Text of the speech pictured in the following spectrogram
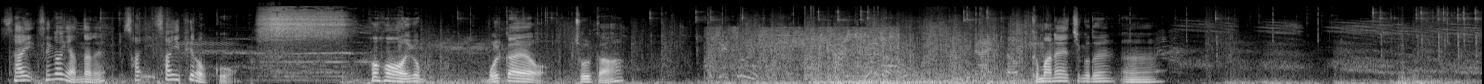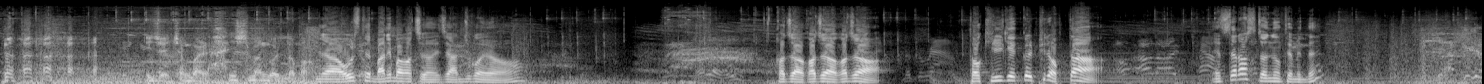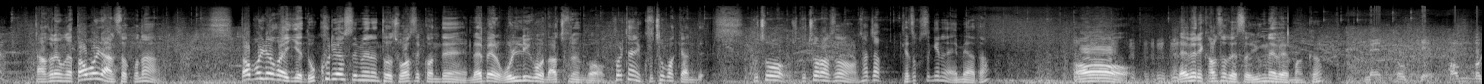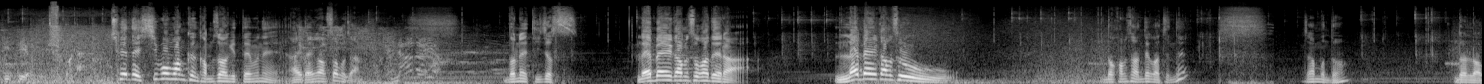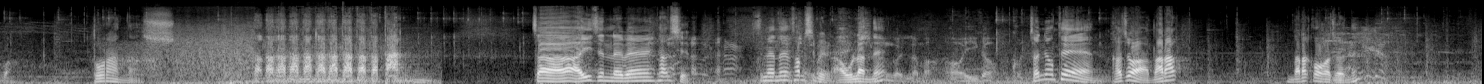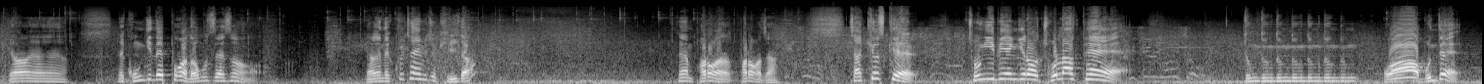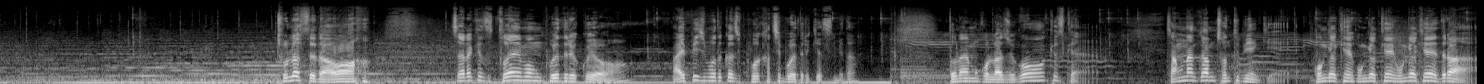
사이 생각이 안 나네. 사이 사이 필요 없고. 허허 이거 뭘까요? 좋을까? 그만해 친구들. 어. 이제 정말 한심한 걸 넘어 야 올스텝 많이 막았죠. 이제 안 죽어요. 가자 가자 가자. 더 길게 끌 필요 없다. 얘 세라스 전용템인데? 아 그러니까 W 안 썼구나. W가 이게 노쿨이었으면 더 좋았을 건데 레벨 올리고 낮추는 거 쿨타임 9초밖에 안 돼. 9초 9초라서 살짝 계속 쓰기는 애매하다. 어 레벨이 감소됐어 6레벨만큼. 내 도끼에 범벅이 되어 죽어라. 최대 15만큼 감소하기 때문에 아니다 이거 한번 써보자. 너네 뒤졌어 레벨 감소가 되라. 레벨 감소! 너 감소 안 된 것 같은데? 자 한 번더. 눌러봐. 돌았나 씨. 따다다다다다다다다당 자 아이젠 레벨 30 쓰면은 31 아 올랐네. 없군 전용템 가져와. 나락? 나락 거 가져왔네? 야야야 근데 공기 대포가 너무 세서. 야 근데 쿨타임이 좀 길다? 그냥 바로 가 바로 가자. 자 큐스킬. 종이 비행기로 졸라 패 둥둥둥둥둥둥둥. 와 뭔데? 졸라 세다. 와. 자 이렇게 해서 도라에몽 보여드렸고요. RPG 모드까지 보, 같이 보여드리겠습니다. 도라에몽 골라주고 큐스켈 장난감 전투 비행기. 공격해 공격해 공격해 얘들아.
